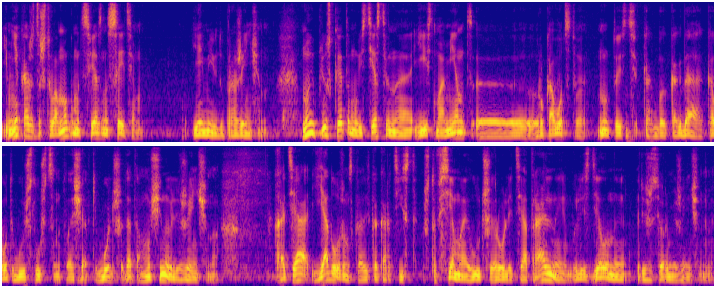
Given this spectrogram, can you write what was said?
И мне кажется, что во многом это связано с этим. Я имею в виду про женщин. Ну и плюс к этому, естественно, есть момент э, руководства. Ну, то есть, как бы, когда кого ты будешь слушаться на площадке больше, да, там, мужчину или женщину. Хотя я должен сказать, как артист, что все мои лучшие роли театральные были сделаны режиссерами-женщинами.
